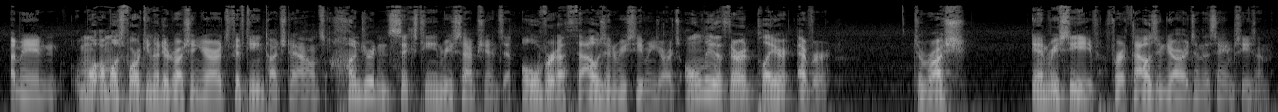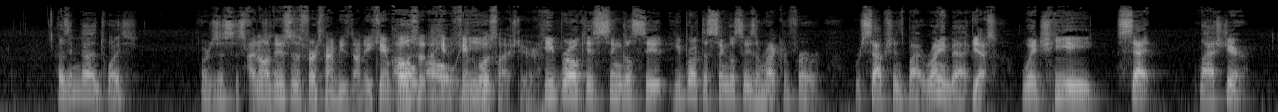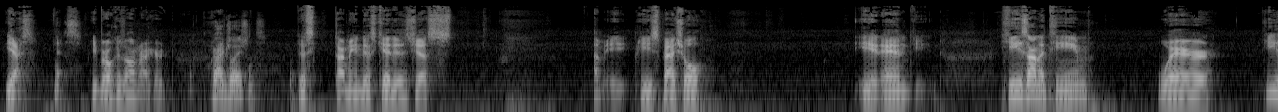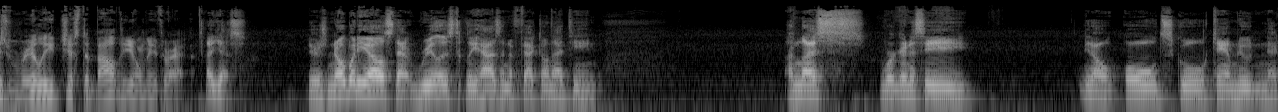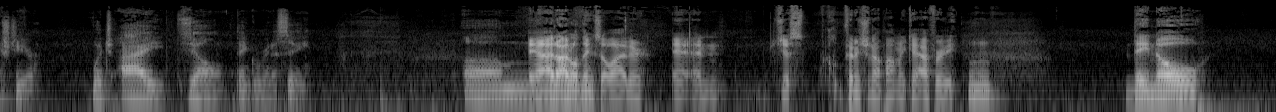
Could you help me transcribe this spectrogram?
I mean, almost 1,400 rushing yards, 15 touchdowns, 116 receptions, and over a 1,000 receiving yards. Only the third player ever to rush and receive for a 1,000 yards in the same season. Hasn't he done it twice? Or is this his first I don't time? think this is the first time he's done it. He came close. Oh, oh, he came he- close last year. He broke his single se- he broke the single season record for receptions by a running back, Yes. which he set last year. Yes. Yes. He broke his own record. Congratulations. This, I mean, this kid is just. I mean, he, he's special, He- and he's on a team where he's really just about the only threat. Uh, yes. There's nobody else that realistically has an effect on that team unless we're going to see, you know, old school Cam Newton next year, which I don't think we're going to see. Um, Yeah, I don't, I don't think so either. And, and just finishing up on McCaffrey, they know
